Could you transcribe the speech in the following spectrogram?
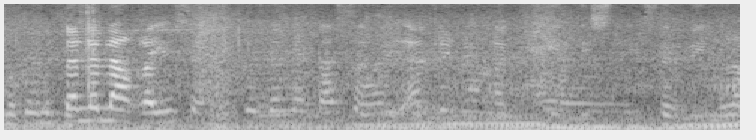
8. Punta na lang kayo sa dito. Dala ta sa ano yung nag-itis ni sa video.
